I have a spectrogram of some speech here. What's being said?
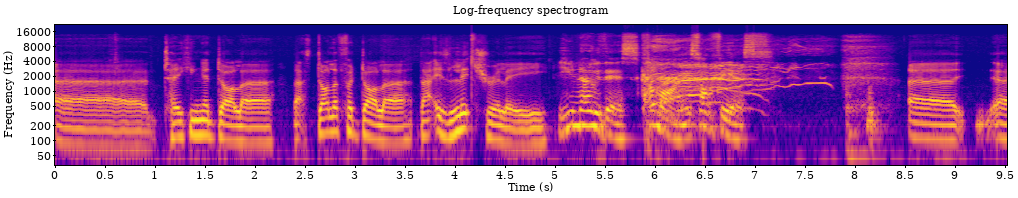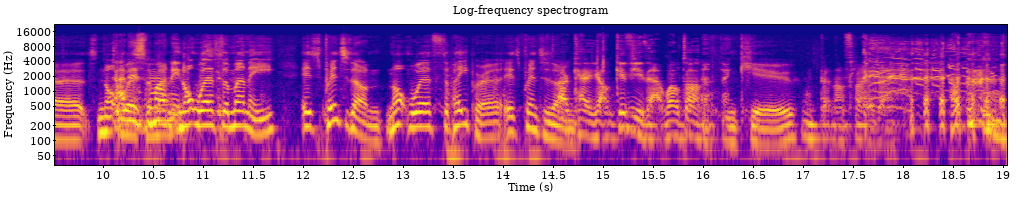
uh, taking a dollar. That's dollar for dollar. That is literally You know this. Come on, it's obvious. uh, uh, it's not That worth the money. money. Not worth the money. It's printed on. Not worth the paper. It's printed on. Okay, I'll give you that. Well done. Thank you. Bet I'm flowing down.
